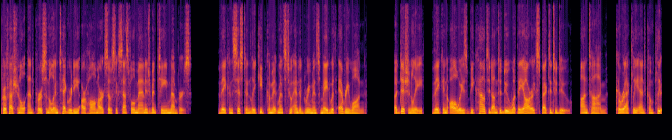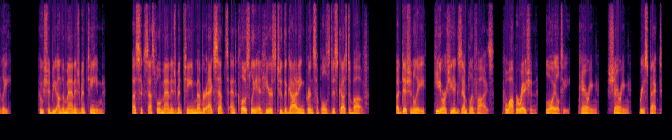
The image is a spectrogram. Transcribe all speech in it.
Professional and personal integrity are hallmarks of successful management team members. They consistently keep commitments to and agreements made with everyone, Additionally, they can always be counted on to do what they are expected to do, on time, correctly and completely. Who should be on the management team? A successful management team member accepts and closely adheres to the guiding principles discussed above. Additionally, he or she exemplifies cooperation, loyalty, caring, sharing, respect,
